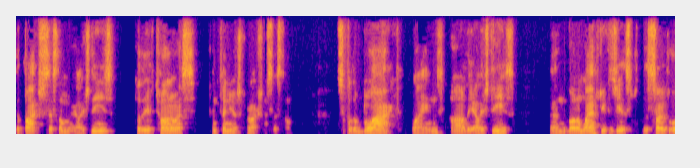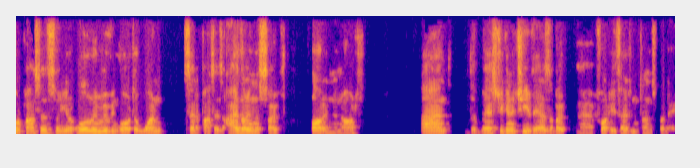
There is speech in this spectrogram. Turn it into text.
the batch system LHDs to the autonomous continuous production system. So the black lines are the LHDs, and the bottom left you can see it's the south ore passes. So you're only moving ore to one set of passes, either in the south or in the north. And the best you can achieve there is about uh, 40,000 tons per day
